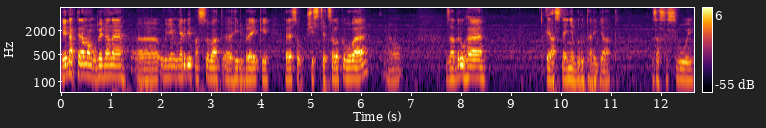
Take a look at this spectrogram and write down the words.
jedna, která mám objednané, uh, uvidím, měly by pasovat uh, heat breaky, které jsou čistě celkovové. Jo. Za druhé, já stejně budu tady dělat zase svůj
